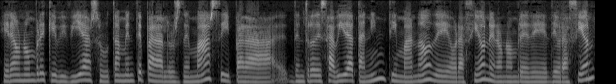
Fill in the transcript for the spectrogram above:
era un hombre que vivía absolutamente para los demás y para dentro de esa vida tan íntima ¿no? de oración, era un hombre de, oración,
